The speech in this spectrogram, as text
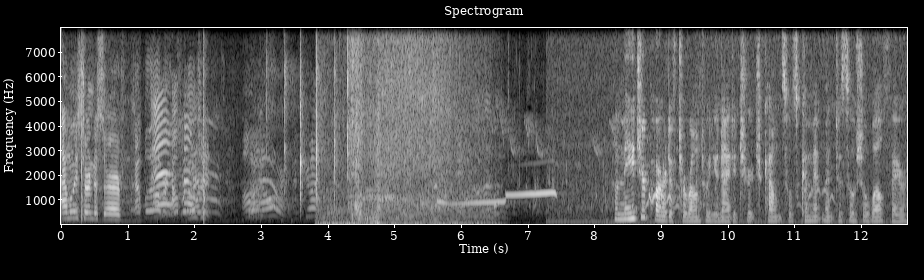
Emily's turn to serve. A major part of Toronto United Church Council's commitment to social welfare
